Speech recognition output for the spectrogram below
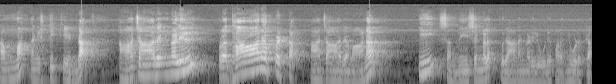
അമ്മ അനുഷ്ഠിക്കേണ്ട ആചാരങ്ങളിൽ പ്രധാനപ്പെട്ട ആചാരമാണ്. ഈ സന്ദേശങ്ങൾ പുരാണങ്ങളിലൂടെ പറഞ്ഞു കൊടുക്കുക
